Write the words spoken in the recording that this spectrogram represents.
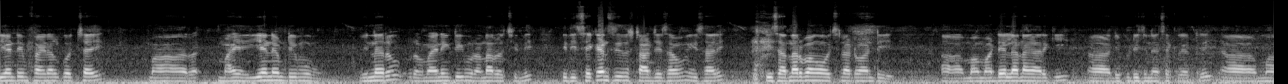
EN team ఫైనల్కి వచ్చాయి. మా మై ENM team winner mining team runner వచ్చింది. ఇది సెకండ్ సీజన్ స్టార్ట్ చేసాము ఈసారి. ఈ సందర్భంగా వచ్చినటువంటి మా మడ్డెల్లన్న గారికి డిప్యూటీ జనరల్ సెక్రటరీ మా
